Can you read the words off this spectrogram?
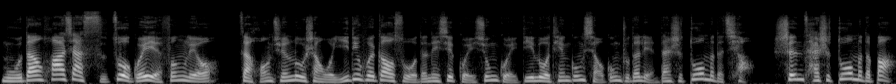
牡丹花下死做鬼也风流，在黄泉路上，我一定会告诉我的那些鬼兄鬼弟，洛天宫小公主的脸蛋是多么的俏，身材是多么的棒，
